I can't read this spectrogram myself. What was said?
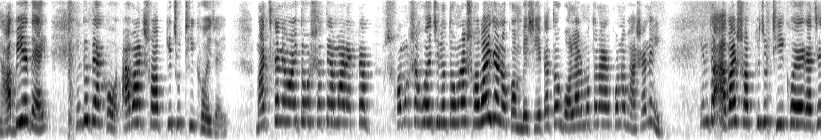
ভাবিয়ে দেয়। কিন্তু দেখো আবার সব কিছু ঠিক হয়ে যায়। মাঝখানে হয়তো ওর সাথে আমার একটা সমস্যা হয়েছিল তোমরা সবাই জানো কম বেশি এটা তো বলার মতন আর কোনো ভাষা নেই। কিন্তু আবার সব কিছু ঠিক হয়ে গেছে।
